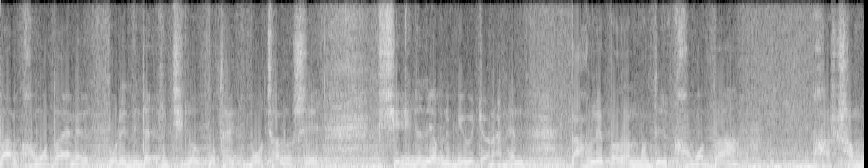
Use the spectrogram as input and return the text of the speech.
তার ক্ষমতায়নের পরিধিটা কি ছিল, কোথায় পৌঁছালো সে, সেটি যদি আপনি বিবেচনা নেন, তাহলে প্রধানমন্ত্রীর ক্ষমতা ভারসাম্য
